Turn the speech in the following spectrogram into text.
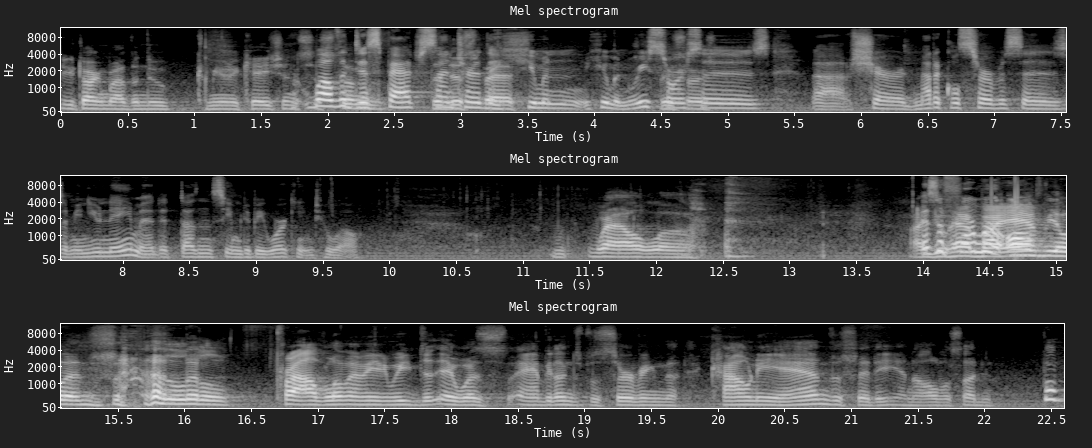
You talking about the new communication system? Well, the dispatch center, the dispatch- human, human resources, uh, shared medical services, I mean, you name it, it doesn't seem to be working too well. Well, uh, I As do have my ambulance a little problem. I mean, we, it was, ambulance was serving the county and the city, and all of a sudden, boom.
